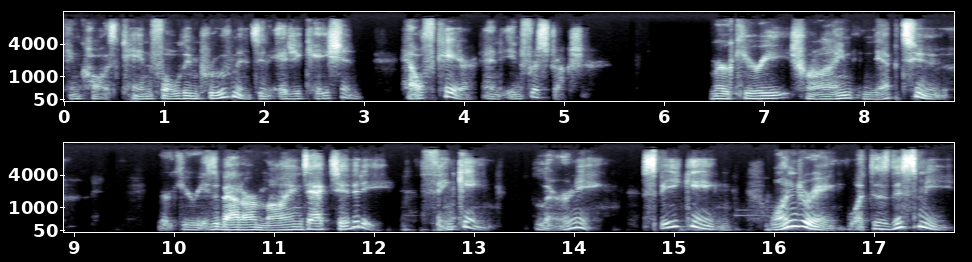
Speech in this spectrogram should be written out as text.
can cause tenfold improvements in education, healthcare, and infrastructure. Mercury trine Neptune. Mercury is about our mind's activity, thinking, learning, speaking, wondering, what does this mean?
